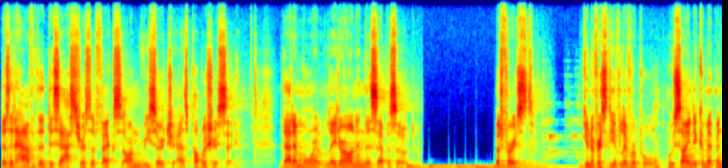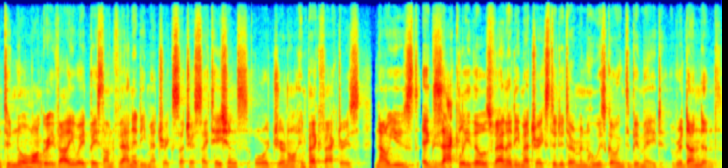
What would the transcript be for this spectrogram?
Does it have the disastrous effects on research as publishers say? That and more later on in this episode. But first, University of Liverpool, who signed a commitment to no longer evaluate based on vanity metrics such as citations or journal impact factors, now used exactly those vanity metrics to determine who is going to be made redundant.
